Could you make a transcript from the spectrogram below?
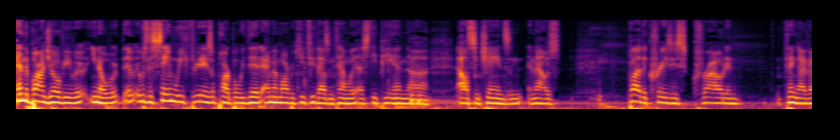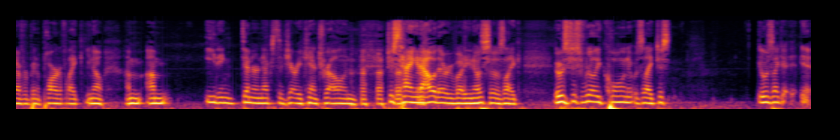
and the Bon Jovi. You know, it, it was the same week, three days apart, but we did MM Barbecue 2010 with STP and uh, in Chains, and, and that was probably the craziest crowd and thing I've ever been a part of. Like, you know, I'm I'm eating dinner next to Jerry Cantrell and just hanging out with everybody. You know, so it was like it was just really cool, and it was like just it was like a,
